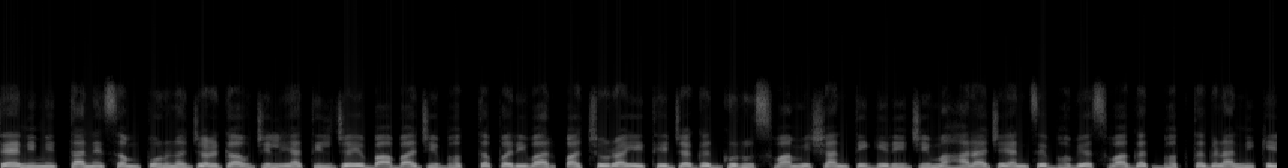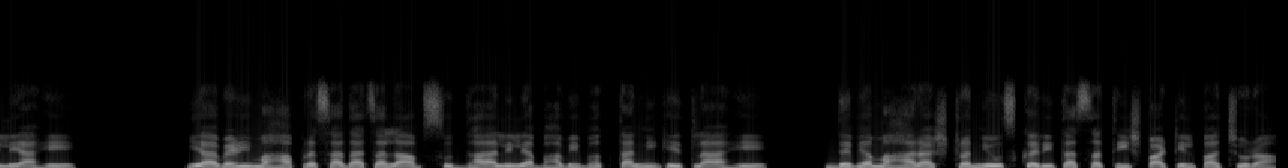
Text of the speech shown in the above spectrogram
त्यानिमित्ताने संपूर्ण जळगाव जिल्ह्यातील जय बाबाजी भक्त परिवार पाचोरा येथे जगद्गुरु स्वामी शांतिगिरीजी महाराज यांचे भव्य स्वागत भक्तगणांनी केले आहे. यावेळी महाप्रसादाचा लाभ सुद्धा आलेल्या भावी भक्तांनी घेतला आहे. दिव्य महाराष्ट्र न्यूज करिता सतीश पाटील पाचोरा.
